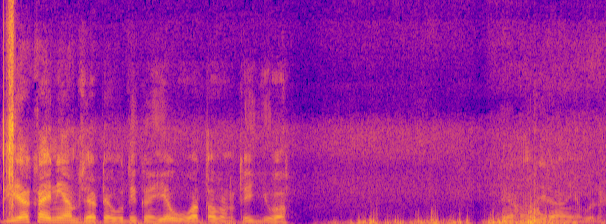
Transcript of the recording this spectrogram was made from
દેખાય નહીં આમ સેટે સુધી કઈ એવું વાતાવરણ થઈ ગયું હા બે હાજરા અહીંયા બધા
